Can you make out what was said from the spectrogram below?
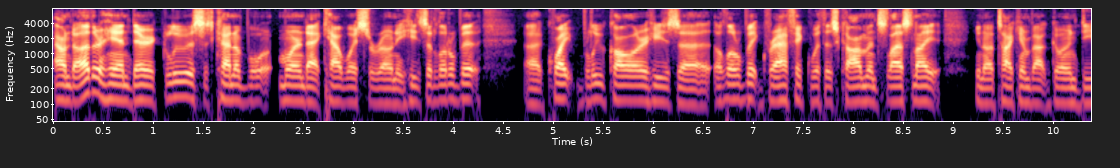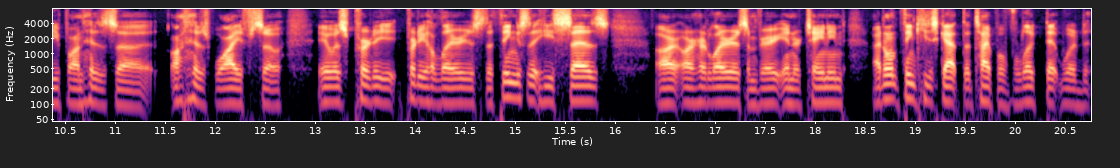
On the other hand, Derrick Lewis is kind of more in that Cowboy Cerrone. He's a little bit uh, quite blue collar. He's uh, a little bit graphic with his comments last night. You know, talking about going deep on his uh, on his wife. So it was pretty pretty hilarious. The things that he says are are hilarious and very entertaining. I don't think he's got the type of look that would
